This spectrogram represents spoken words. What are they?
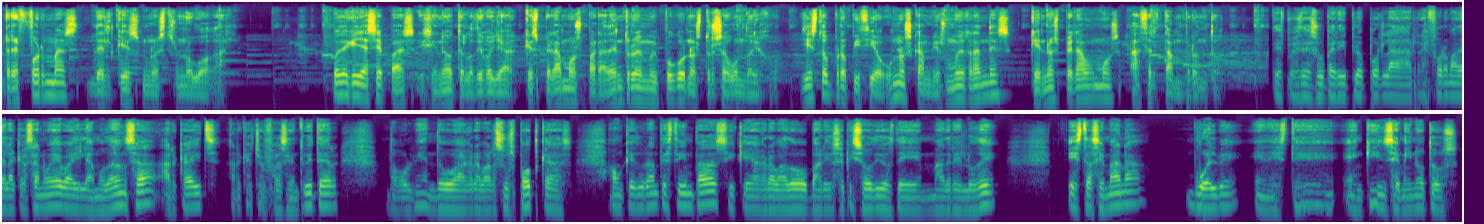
reformas del que es nuestro nuevo hogar. Puede que ya sepas, y si no te lo digo ya, que esperamos para dentro de muy poco nuestro segundo hijo, y esto propició unos cambios muy grandes que no esperábamos hacer tan pronto. Después de su periplo por la reforma de la casa nueva y la mudanza, Arcades, Arcachofas en Twitter, va volviendo a grabar sus podcasts, aunque durante este impasse sí que ha grabado varios episodios de Madre Lodé. Esta semana vuelve en, este, en 15 minutos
